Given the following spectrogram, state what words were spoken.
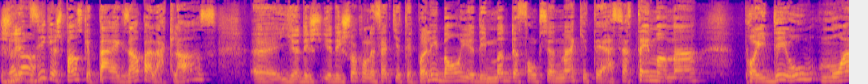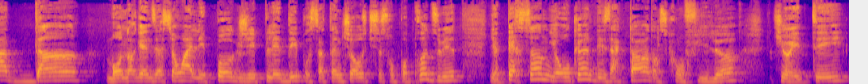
Je le dis que je pense que, par exemple, à la classe, euh, il y, a des- il y a des choix qu'on a faits qui n'étaient pas les bons. Il y a des modes de fonctionnement qui étaient, à certains moments, pas idéaux. Moi, dans mon organisation à l'époque, j'ai plaidé pour certaines choses qui se sont pas produites. Il y a personne, il y a aucun des acteurs dans ce conflit-là qui a été euh,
